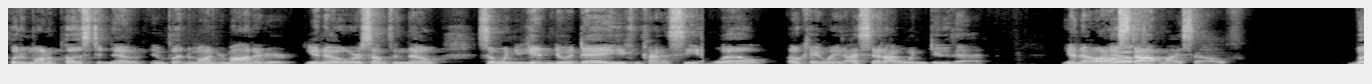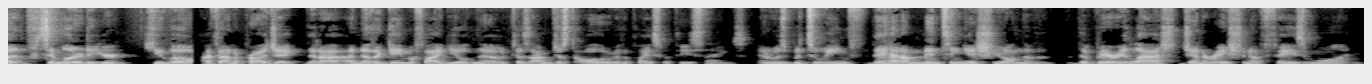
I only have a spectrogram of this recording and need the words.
put them on a post-it note and putting them on your monitor, you know, or something though. So when you get into a day, you can kind of see, well, okay, wait, I said I wouldn't do that. You know, I'll yep. stop myself. But similar to your Cubo, I found a project that I, another gamified yield node because I'm just all over the place with these things. It was between they had a minting issue on the the very last generation of phase one,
